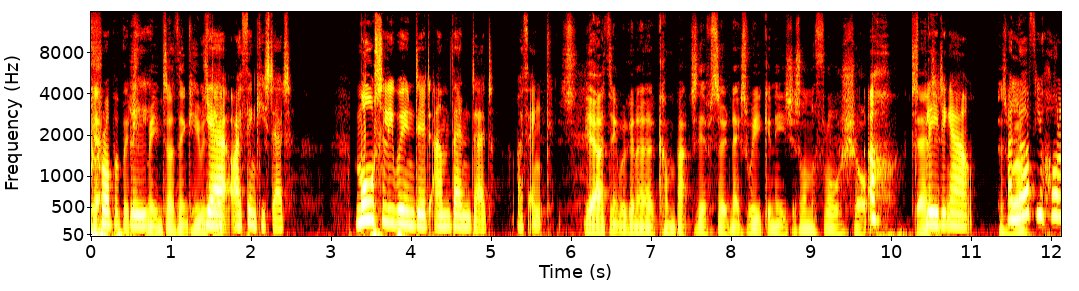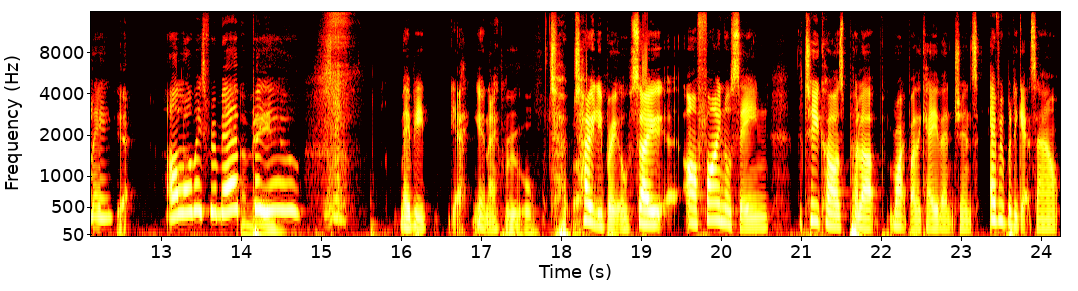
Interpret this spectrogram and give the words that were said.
Yeah, probably. which means I think he was yeah, dead. I think he's dead. Mortally wounded and then dead, I think. Yeah, I think we're gonna come back to the episode next week, and he's just on the floor, shot, Oh, just bleeding out. as I love you, Holly. Yeah, I'll always remember I mean- you. Maybe, yeah, you know. brutal. T- totally brutal. So uh, our final scene, the two cars pull up right by the cave entrance. Everybody gets out.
